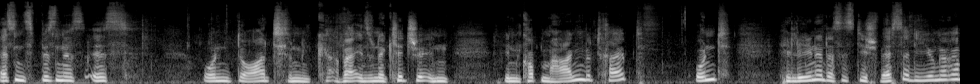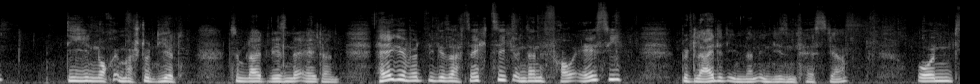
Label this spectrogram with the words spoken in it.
Essensbusiness ist und dort aber in so einer Klitsche in, in Kopenhagen betreibt. Und Helene, das ist die Schwester, die jüngere, die noch immer studiert zum Leidwesen der Eltern. Helge wird wie gesagt 60 und seine Frau Elsie begleitet ihn dann in diesem Fest. Ja? Und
